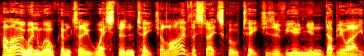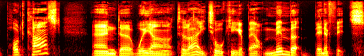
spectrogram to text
Hello and welcome to Western Teacher Live, the State School Teachers of Union WA podcast. And uh, we are today talking about member benefits.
